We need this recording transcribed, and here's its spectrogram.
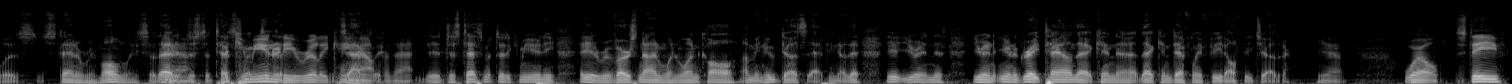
was standing room only. So that Yeah. is just a The testament. to community really came out for that. It's just testament to the community. They did a reverse nine one one call. I mean, who does that? You know that you- you're in this. You're in you're in a great town that can uh, that can definitely feed off each other. Yeah. Well, Steve,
